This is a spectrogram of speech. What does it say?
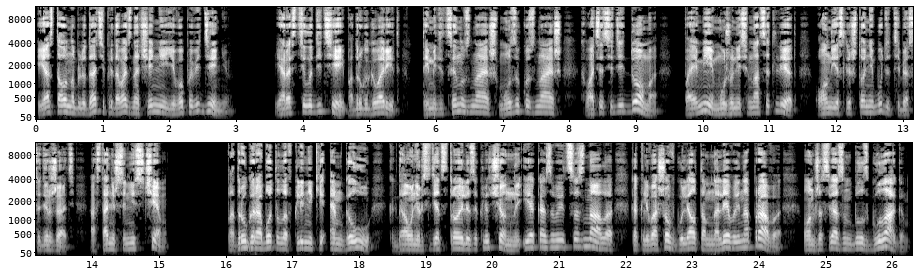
и я стала наблюдать и придавать значение его поведению. Я растила детей, подруга говорит, ты медицину знаешь, музыку знаешь, хватит сидеть дома, Пойми, мужу не 17 лет, он, если что, не будет тебя содержать, останешься ни с чем. Подруга работала в клинике МГУ, когда университет строили заключенный, и, оказывается, знала, как Левашов гулял там налево и направо, он же связан был с ГУЛАГом.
